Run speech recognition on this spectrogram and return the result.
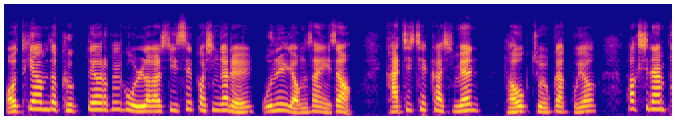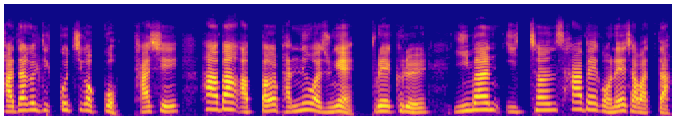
어떻게 하면 더 극대화로 끌고 올라갈 수 있을 것인가를 오늘 영상에서 같이 체크하시면 더욱 좋을 것 같고요. 확실한 바닥을 딛고 찍었고 다시 하방 압박을 받는 와중에 브레이크를 22,400원에 잡았다.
